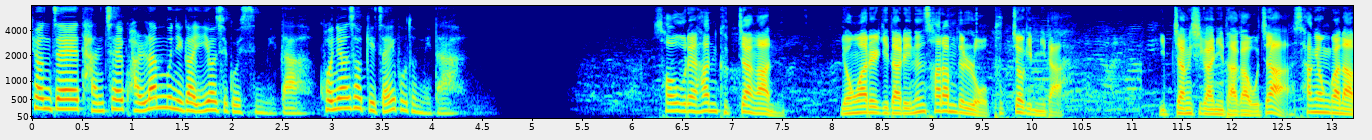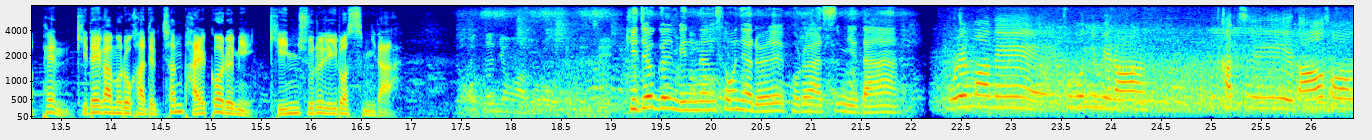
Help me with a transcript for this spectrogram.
현재 단체 관람 문의가 이어지고 있습니다. 권현석 기자의 보도입니다. 서울의 한 극장 안 영화를 기다리는 사람들로 북적입니다. 입장 시간이 다가오자 상영관 앞엔 기대감으로 가득 찬 발걸음이 긴 줄을 이뤘습니다. 기적을 믿는 소녀를 보러 왔습니다. 오랜만에 부모님이랑 같이 나와서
